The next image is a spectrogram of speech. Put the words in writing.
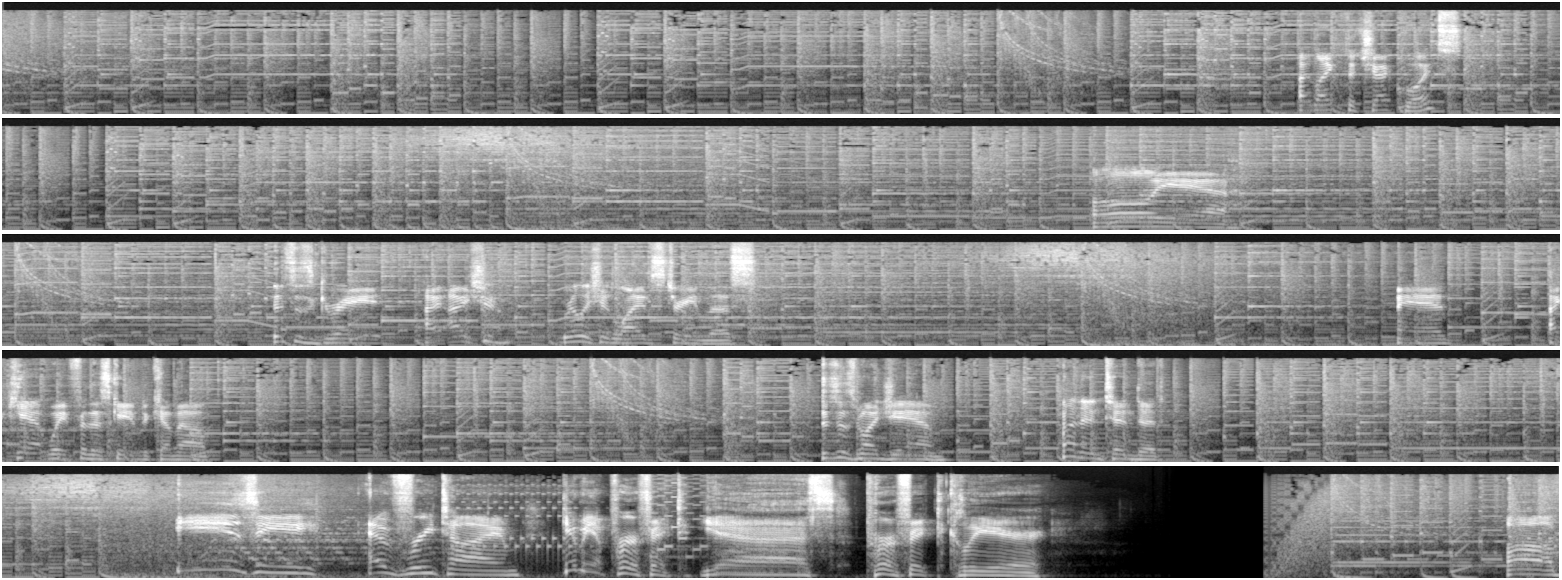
I like the checkpoints. This is great. I, I should really should live stream this. Man, I can't wait for this game to come out. This is my jam. Unintended. Easy every time. Give me a perfect. Yes, perfect clear.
